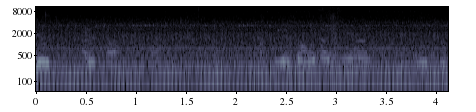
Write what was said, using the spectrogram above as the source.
gut, alles klar. Kannst du jetzt? Alles gut.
